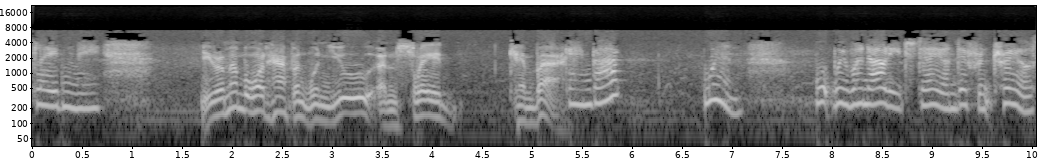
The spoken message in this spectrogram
Slade and me. Do you remember what happened when you and Slade came back? Came back? When? Well, we went out each day on different trails.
